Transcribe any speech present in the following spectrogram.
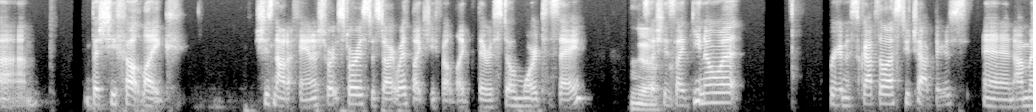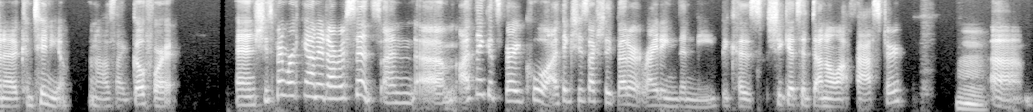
Um, but she felt like she's not a fan of short stories to start with. Like she felt like there was still more to say. Yeah. So she's like, you know what? We're going to scrap the last two chapters and I'm going to continue. And I was like, go for it. And she's been working on it ever since. And um, I think it's very cool. I think she's actually better at writing than me because she gets it done a lot faster. Hmm. Um,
